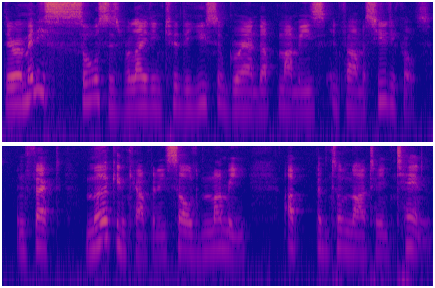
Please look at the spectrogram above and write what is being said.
there are many sources relating to the use of ground up mummies in pharmaceuticals. In fact, Merck and Company sold mummy up until 1910.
